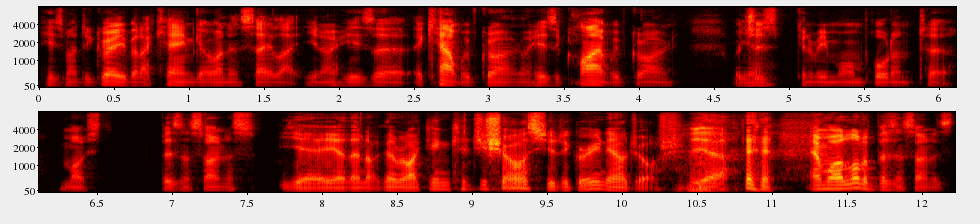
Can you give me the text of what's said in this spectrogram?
here's my degree, but I can go in and say like, you know, here's a account we've grown or here's a client we've grown, which Yeah. is gonna be more important to most business owners. yeah, yeah, they're not going to be like, and could you show us your degree now, Josh? Yeah. And well a lot of business owners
